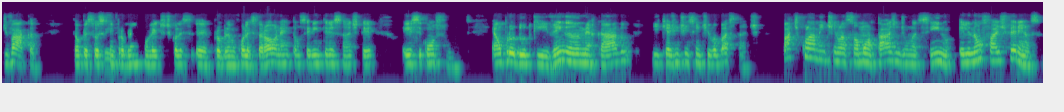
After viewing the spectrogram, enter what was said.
de vaca. Então, pessoas Sim. que têm problema com leite de é, problema com colesterol, né? Então, seria interessante ter esse consumo. É um produto que vem ganhando mercado e que a gente incentiva bastante. Particularmente em relação à montagem de um laticínio, ele não faz diferença.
